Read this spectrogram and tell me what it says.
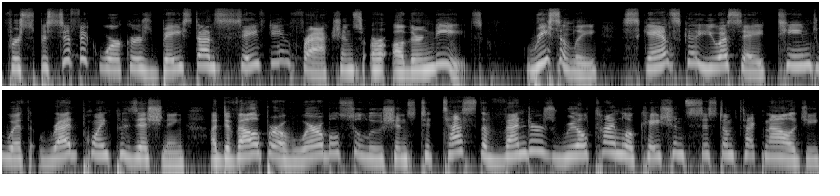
for specific workers based on safety infractions or other needs. Recently, Skanska USA teamed with Redpoint Positioning, a developer of wearable solutions, to test the vendor's real time location system technology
